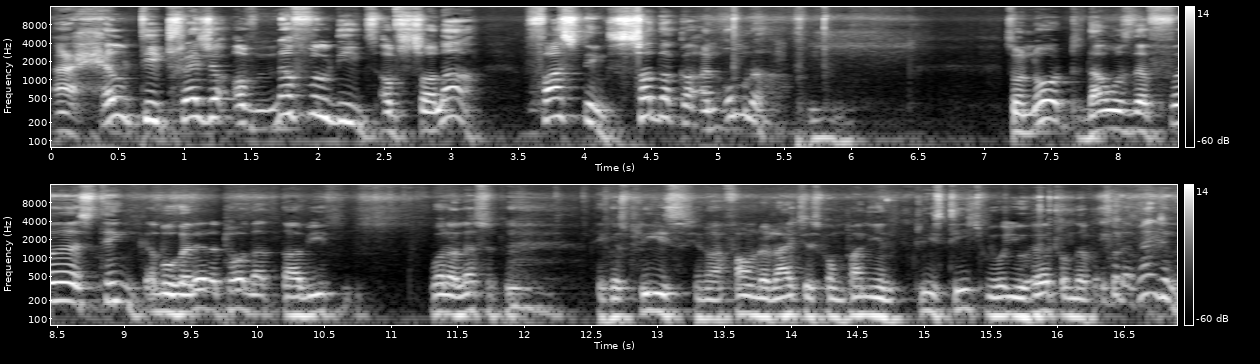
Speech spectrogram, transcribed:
a healthy treasure of nafil deeds of salah, fasting, sadaqah, and umrah. So note that was the first thing Abu Hurairah told that tabi. What a lesson. He goes, please, you know, I found a righteous companion. Please teach me what you heard from the. You could imagine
